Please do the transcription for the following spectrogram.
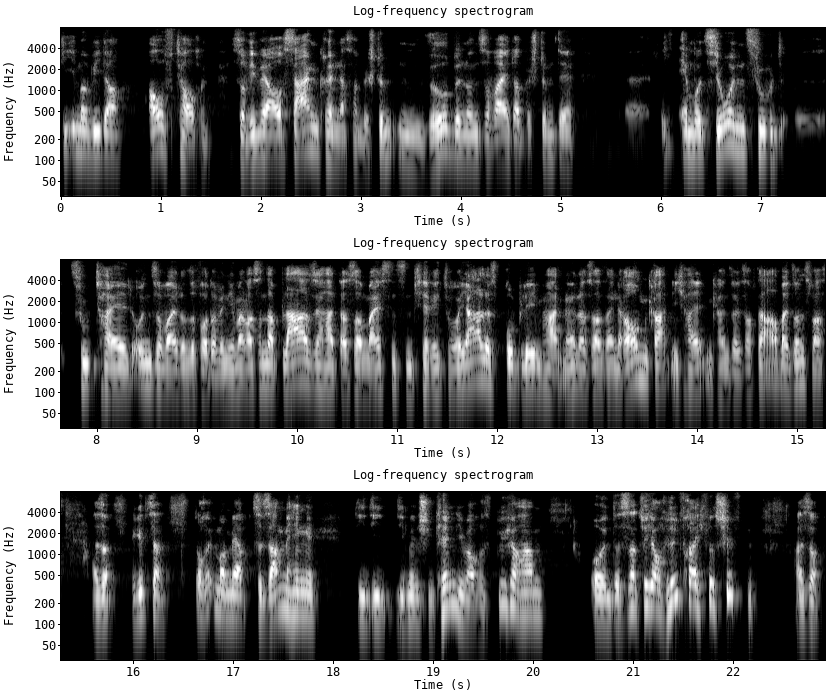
die immer wieder auftauchen. So wie wir auch sagen können, dass man bestimmten Wirbeln und so weiter bestimmte äh, Emotionen zu, zuteilt und so weiter und so fort. Oder wenn jemand was an der Blase hat, dass er meistens ein territoriales Problem hat, ne, dass er seinen Raum gerade nicht halten kann, sei es auf der Arbeit, sonst was. Also da gibt es dann doch immer mehr Zusammenhänge, die, die die Menschen kennen, die wir auch aus Büchern haben. Und das ist natürlich auch hilfreich fürs Shiften. Also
